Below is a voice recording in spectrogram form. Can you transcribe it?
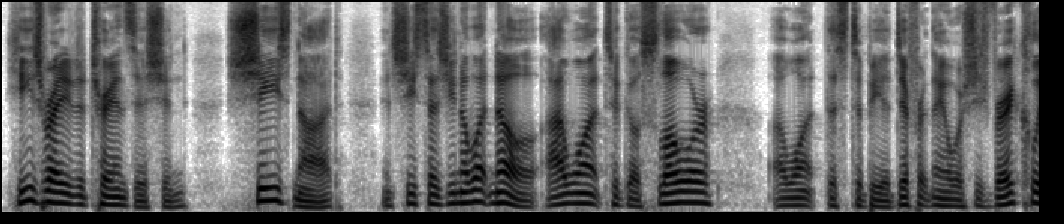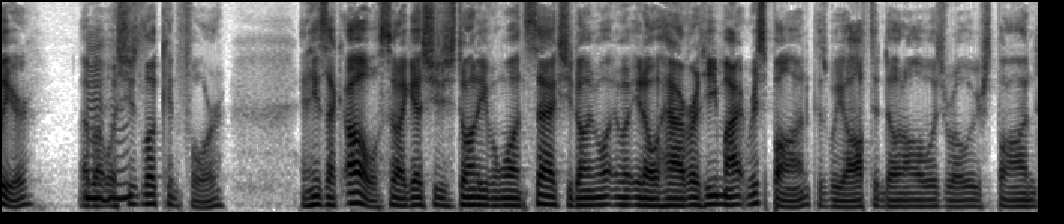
he's ready to transition, she's not, and she says, "You know what? No, I want to go slower. I want this to be a different thing where she's very clear about what mm-hmm. she's looking for." And he's like, "Oh, so I guess you just don't even want sex. You don't even want, you know." However, he might respond because we often don't always really respond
